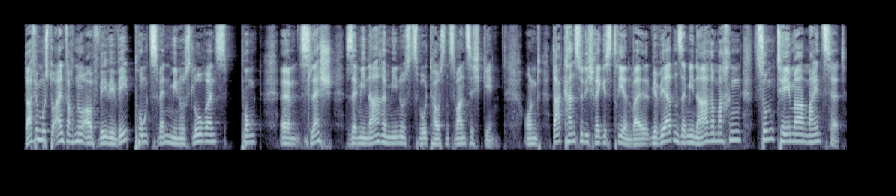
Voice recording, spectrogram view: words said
Dafür musst du einfach nur auf www.sven-lorenz Punkt, ähm, slash Seminare minus 2020 gehen. Und da kannst du dich registrieren, weil wir werden Seminare machen zum Thema Mindset.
